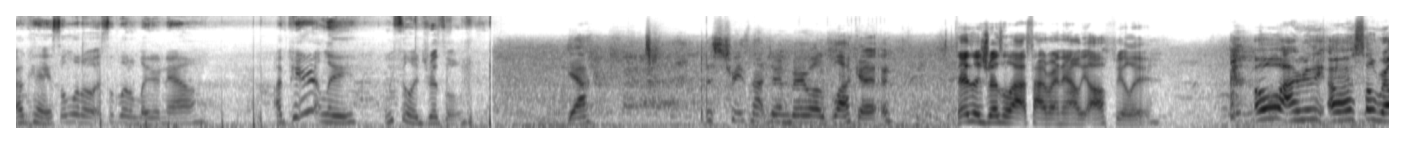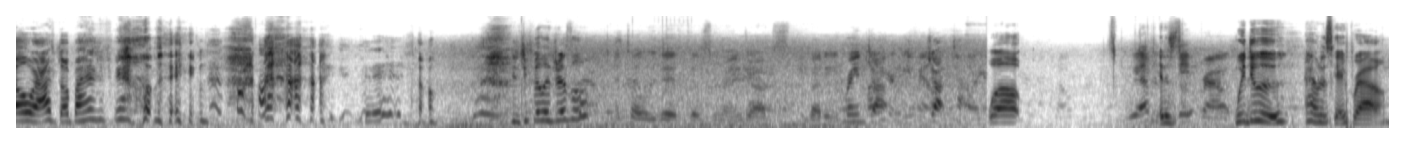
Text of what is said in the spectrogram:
Okay, it's a little. It's a little later now. Apparently, we feel a drizzle. Yeah. This tree's not doing very well to block it. There's a drizzle outside right now. We all feel it. Oh, I really, oh, I so real wrapped up. I didn't feel thing. You Did you feel a drizzle? I totally did feel some raindrops, buddy. Raindrop. Drop Tyler. Well, We have an It is- escape route. we do have an escape route.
